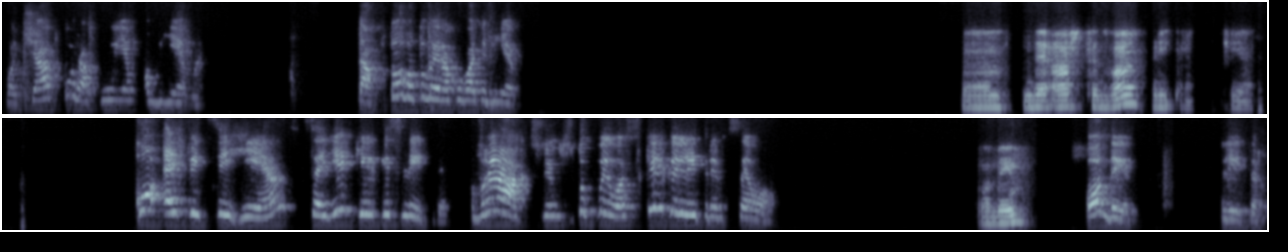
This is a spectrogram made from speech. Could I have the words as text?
Спочатку рахуємо об'єми. Так, хто готовий рахувати об'єм? Ем, Де H це 2 літри? Чи як? Коефіцієнт це є кількість літрів. В реакцію вступило скільки літрів СО? Один. Один літр.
